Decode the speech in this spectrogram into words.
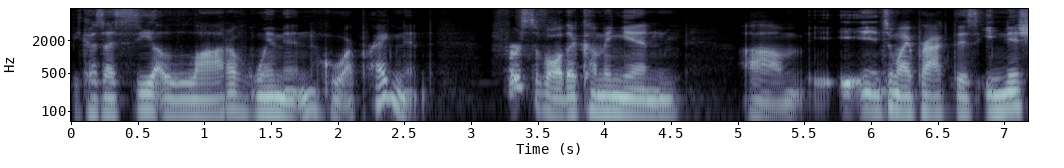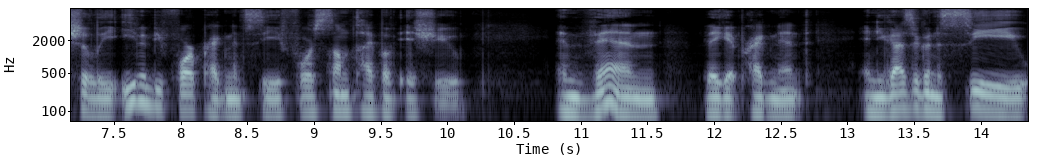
because I see a lot of women who are pregnant first of all, they're coming in um, into my practice initially, even before pregnancy, for some type of issue. And then they get pregnant, and you guys are going to see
